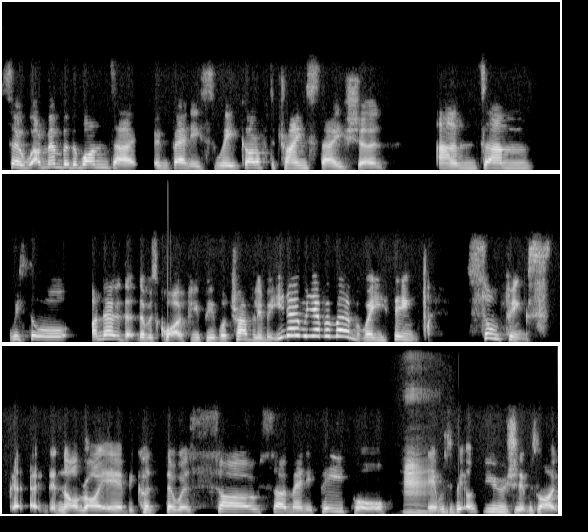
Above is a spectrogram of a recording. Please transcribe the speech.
So I remember the one day in Venice, we got off the train station, and um, we thought. I know that there was quite a few people travelling, but you know when you have a moment where you think something's uh, not right here because there was so so many people. Hmm. It was a bit unusual. It was like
